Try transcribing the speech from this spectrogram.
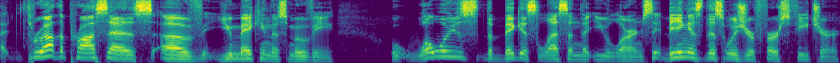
Uh, Throughout the process of you making this movie, what was the biggest lesson that you learned? Being as this was your first feature,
